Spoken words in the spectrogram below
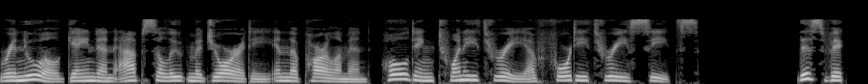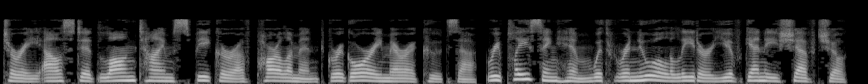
Renewal gained an absolute majority in the parliament, holding 23 of 43 seats. This victory ousted longtime Speaker of Parliament Grigory Marikutsa, replacing him with renewal leader Yevgeny Shevchuk,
